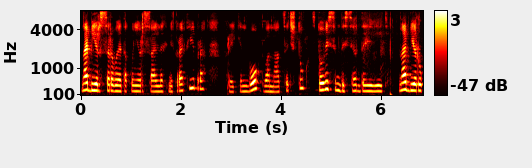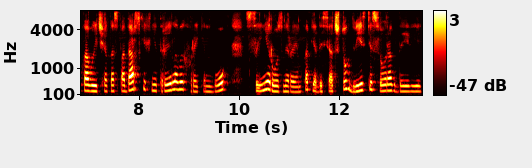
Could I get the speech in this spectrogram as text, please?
Набір серветок універсальних мікрофібра Фрейкінбок 12 штук 189. Набір рукавичок господарських нітрилових Фрейкінбок синій розмір М 50 штук 249.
